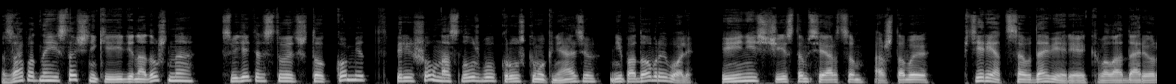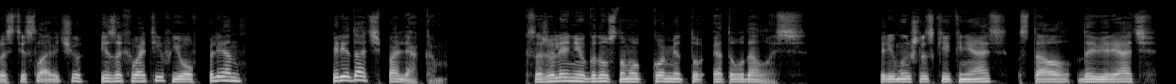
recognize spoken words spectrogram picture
Западные источники единодушно свидетельствуют, что Комет перешел на службу к русскому князю не по доброй воле и не с чистым сердцем, а чтобы втереться в доверие к Володарю Ростиславичу и, захватив его в плен, передать полякам. К сожалению, гнусному Комету это удалось. Перемышльский князь стал доверять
